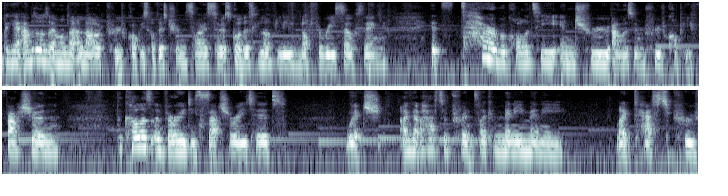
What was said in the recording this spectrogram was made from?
But yeah, Amazon was the only one that allowed proof copies of this trim size, so it's got this lovely not for resale thing. It's terrible quality in true Amazon proof copy fashion. The colours are very desaturated, which I'm gonna have to print like many, many like test proof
